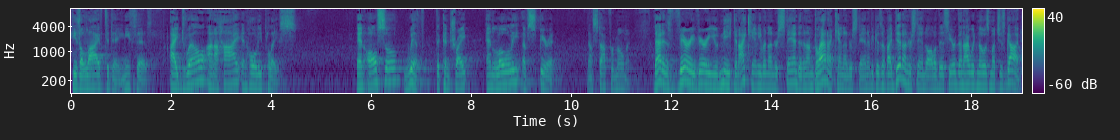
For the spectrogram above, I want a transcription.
He's alive today. And he says, I dwell on a high and holy place, and also with the contrite and lowly of spirit, Now, stop for a moment. That is very, very unique, and I can't even understand it. And I'm glad I can't understand it because if I did understand all of this here, then I would know as much as God.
